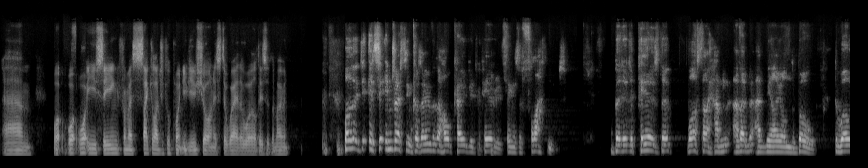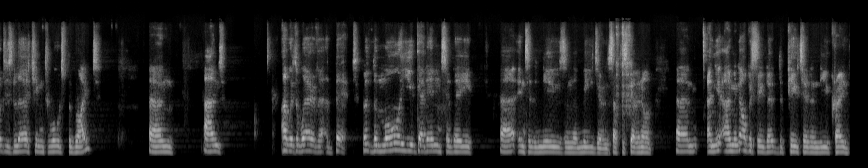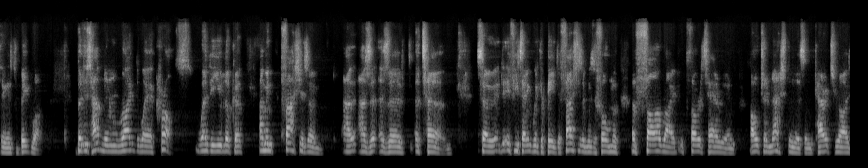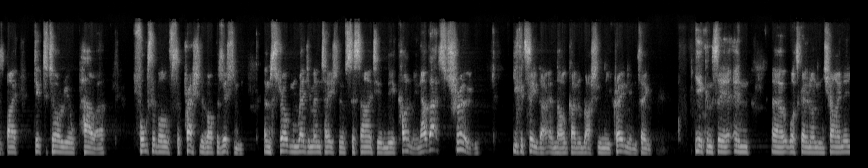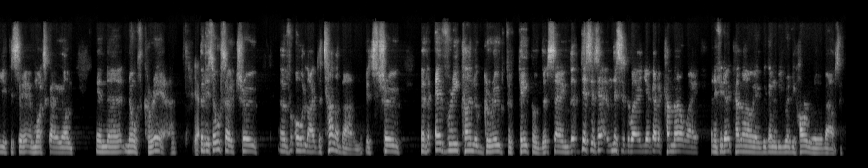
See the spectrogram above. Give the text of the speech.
Um, what what what are you seeing from a psychological point of view, Sean, as to where the world is at the moment? Well, it, it's interesting because over the whole COVID period, things have flattened, but it appears that whilst I haven't, I haven't had my eye on the ball, the world is lurching towards the right, um, and I was aware of it a bit. But the more you get into the uh, into the news and the media and stuff that's going on, um, and yeah, I mean, obviously the the Putin and the Ukraine thing is the big one, but it's happening right the way across. Whether you look at, I mean, fascism uh, as a, as a, a term. So if you take Wikipedia, fascism is a form of, of far right authoritarian ultra nationalism characterized by dictatorial power, forcible suppression of opposition, and strong regimentation of society and the economy. Now, that's true. You could see that in the whole kind of Russian Ukrainian thing. You can see it in uh, what's going on in China. You can see it in what's going on in uh, North Korea. Yep. But it's also true of all like the Taliban. It's true of every kind of group of people that's saying that this is it and this is the way and you're going to come our way. And if you don't come our way, we're going to be really horrible about it.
